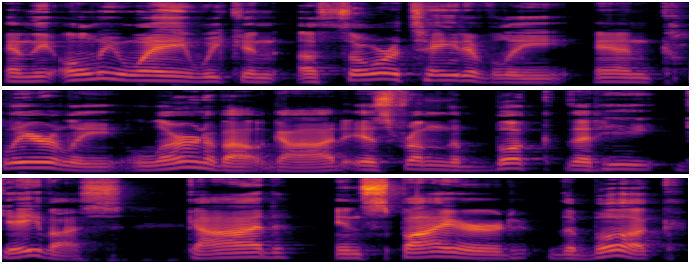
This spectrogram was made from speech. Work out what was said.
And the only way we can authoritatively and clearly learn about God is from the book that He gave us. God inspired the book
